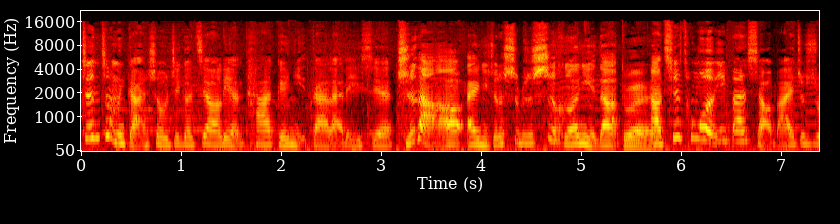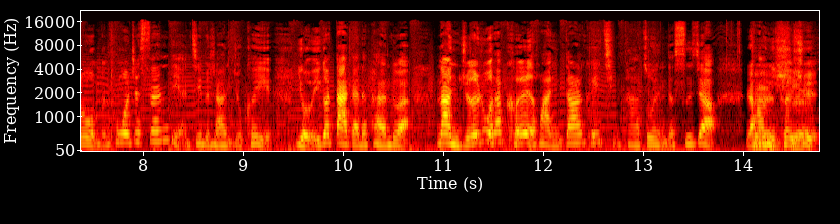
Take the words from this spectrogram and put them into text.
真正的感受这个教练他给你带来的一些指导，哎，你觉得是不是适合你的？对啊，其实通过一般小白，就是说我们通过这三点，基本上你就可以有一个大概的判断。那你觉得如果他可以的话，你当然可以请他做你的私教，然后你可以去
